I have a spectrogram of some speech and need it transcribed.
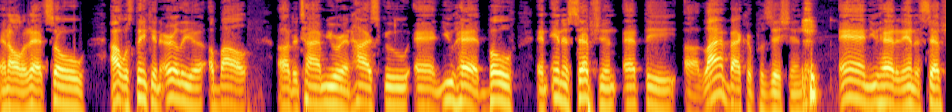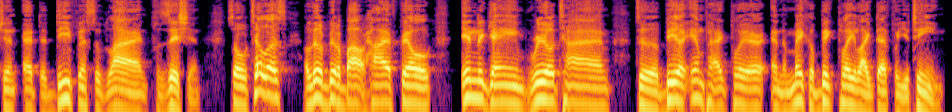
and all of that. So I was thinking earlier about uh, the time you were in high school and you had both an interception at the uh, linebacker position and you had an interception at the defensive line position. So tell us a little bit about how it felt in the game, real time, to be an impact player and to make a big play like that for your team.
